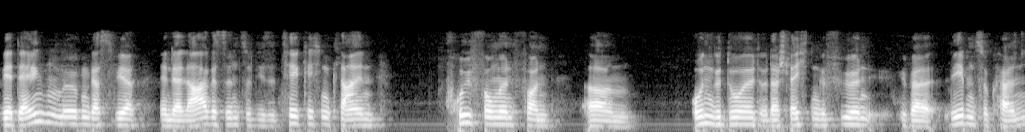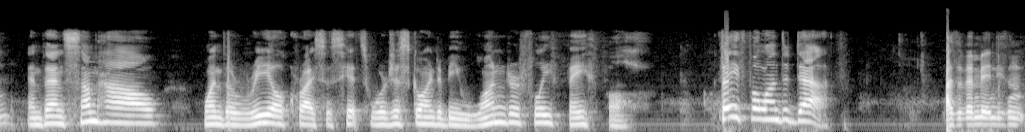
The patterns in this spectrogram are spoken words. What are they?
wir denken mögen, dass wir in der Lage sind, so diese täglichen kleinen Prüfungen von ähm, Ungeduld oder schlechten Gefühlen überleben zu können, and then somehow when the real crisis hits, we're just going to be wonderfully faithful. Faithful unto death. also wenn wir in diesen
